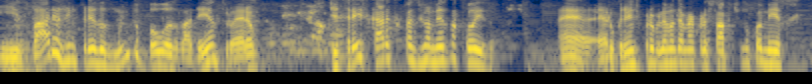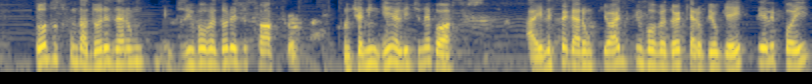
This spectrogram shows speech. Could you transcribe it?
E várias empresas muito boas lá dentro eram de três caras que faziam a mesma coisa. É, era o grande problema da Microsoft no começo. Todos os fundadores eram desenvolvedores de software. Não tinha ninguém ali de negócios. Aí eles pegaram o pior desenvolvedor, que era o Bill Gates, e ele foi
